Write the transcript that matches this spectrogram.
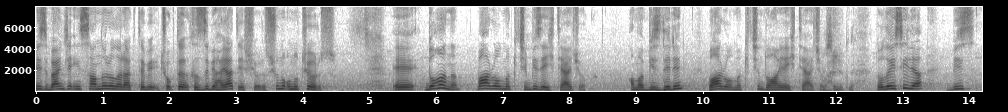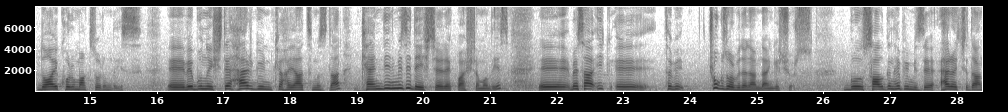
Biz bence insanlar olarak tabii çok da hızlı bir hayat yaşıyoruz. Şunu unutuyoruz. Ee, doğanın var olmak için bize ihtiyacı yok. Ama bizlerin var olmak için doğaya ihtiyacı var. Kesinlikle. Dolayısıyla biz doğayı korumak zorundayız. Ee, ve bunu işte her günkü hayatımızdan kendimizi değiştirerek başlamalıyız. Ee, mesela ilk e, tabii çok zor bir dönemden geçiyoruz. Bu salgın hepimizi her açıdan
